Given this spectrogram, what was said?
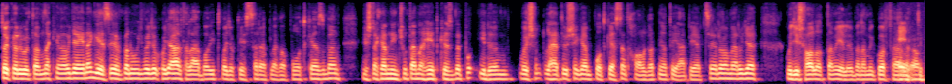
tökörültem neki, mert ugye én egész évben úgy vagyok, hogy általában itt vagyok és szereplek a podcastben, és nekem nincs utána hétközben időm, vagy lehetőségem podcastet hallgatni a THPRC-ről, mert ugye úgyis hallottam élőben, amikor felvettük.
